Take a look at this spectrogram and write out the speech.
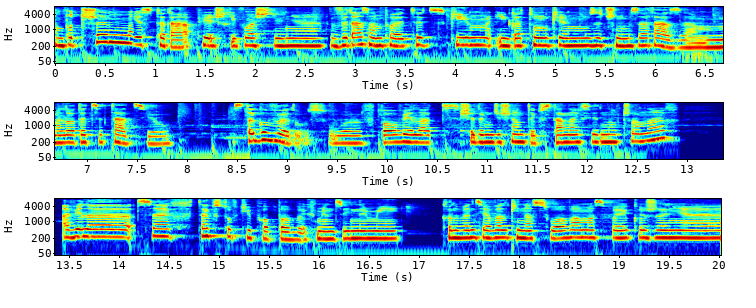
Bo czym jest rap, jeśli właśnie nie wyrazem poetyckim i gatunkiem muzycznym zarazem, melorecytacją? Z tego wyrósł w połowie lat 70. w Stanach Zjednoczonych, a wiele cech tekstów hip-hopowych, między innymi Konwencja walki na słowa ma swoje korzenie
